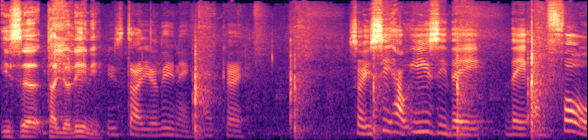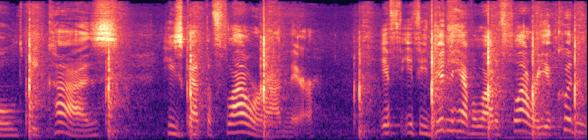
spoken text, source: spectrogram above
it's uh, tagliolini. It's tagliolini, okay. So you see how easy they, they unfold because he's got the flour on there. If, if you didn't have a lot of flour, you couldn't,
